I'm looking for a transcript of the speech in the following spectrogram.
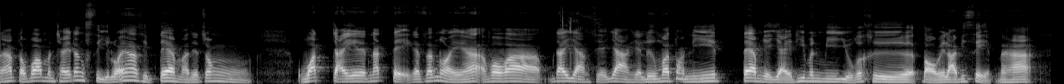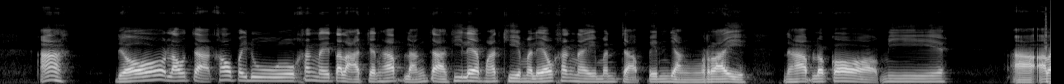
นะครับ แต่ว่ามันใช้ตั้งสี่ร้อยห้าสิบแต้มอาจจะต้องวัดใจนักเตะกันสักหน่อยฮะเพราะว่าได้อย่างเสียอย่างอย่าลืมว่าตอนนี้แต้มใหญ่ ๆ ที่มันมีอยู่ก็คือต่อเวลาพิเศษนะฮะอะเดี๋ยวเราจะเข้าไปดูข้างในตลาดกันครับ หลังจากที่แลกมาร์ทเคมาแล้วข้างในมันจะเป็นอย่างไร นะครับ แล้วก็มีอ่าอะไร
